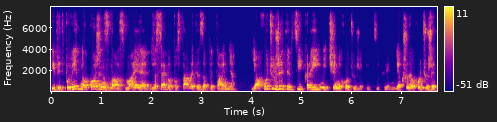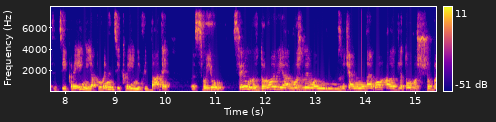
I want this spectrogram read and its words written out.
І відповідно кожен з нас має для себе поставити запитання: я хочу жити в цій країні чи не хочу жити в цій країні. Якщо я хочу жити в цій країні, я повинен цій країні віддати е, свою силу, здоров'я, можливо, звичайно, не дай Бог, але для того, щоб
